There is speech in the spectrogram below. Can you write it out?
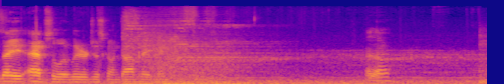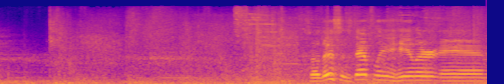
they absolutely are just going to dominate me. Hello. So this is definitely a healer and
